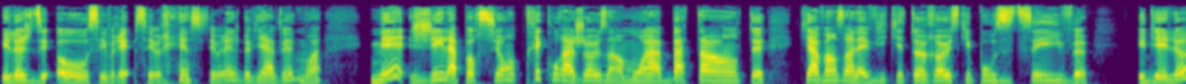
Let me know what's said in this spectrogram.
Et là, je dis, oh, c'est vrai, c'est vrai, c'est vrai, je deviens aveugle, moi. Mais j'ai la portion très courageuse en moi, battante, qui avance dans la vie, qui est heureuse, qui est positive. Eh bien là,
